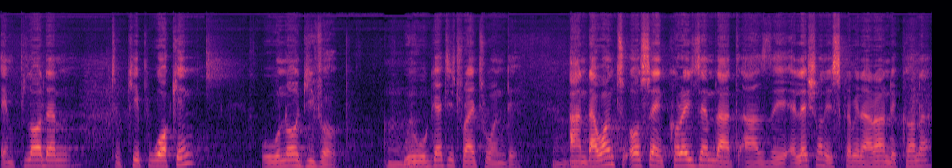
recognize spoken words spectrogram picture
implore them to keep working. We will not give up. We will get it right one day. And I want to also encourage them that as the election is coming around the corner,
